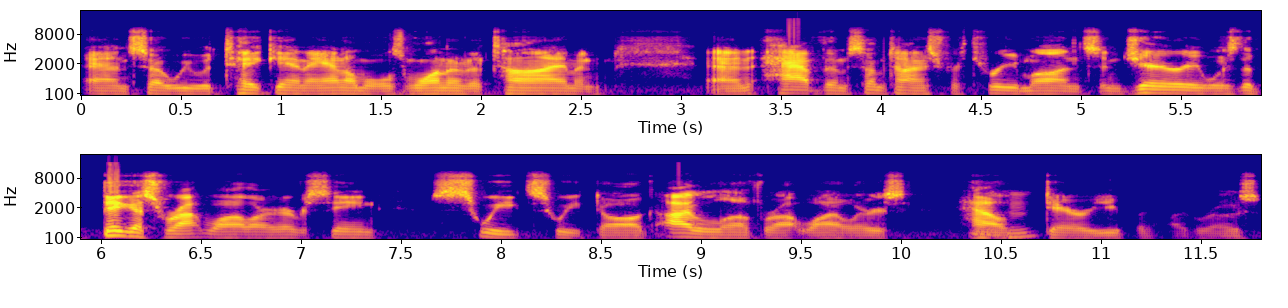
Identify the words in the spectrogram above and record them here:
and so we would take in animals one at a time and and have them sometimes for three months. And Jerry was the biggest Rottweiler I've ever seen. Sweet, sweet dog. I love Rottweilers. How mm-hmm. dare you, Bernard Rose?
